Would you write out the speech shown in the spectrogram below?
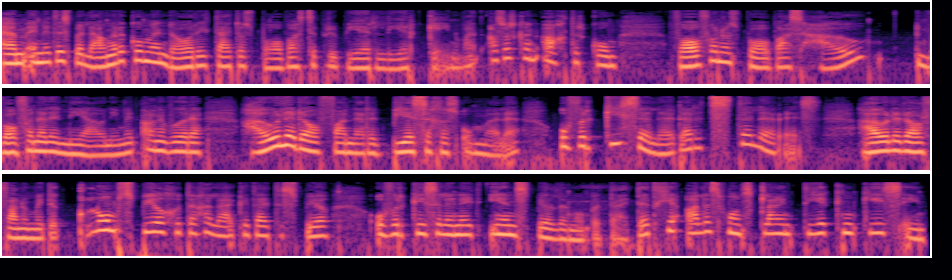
Um, en dit is belangrik om in daardie tyd ons babas te probeer leer ken want as ons kan agterkom waarvan ons babas hou waarvan hulle nie hou nie. Met ander woorde, hou hulle daarvan dat dit besig is om hulle of verkies hulle dat dit stiller is? Hou hulle daarvan om met 'n klomp speelgoed te gelykheid te speel of verkies hulle net een speelding op 'n tyd? Dit gee alles vir ons klein tekentjies en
